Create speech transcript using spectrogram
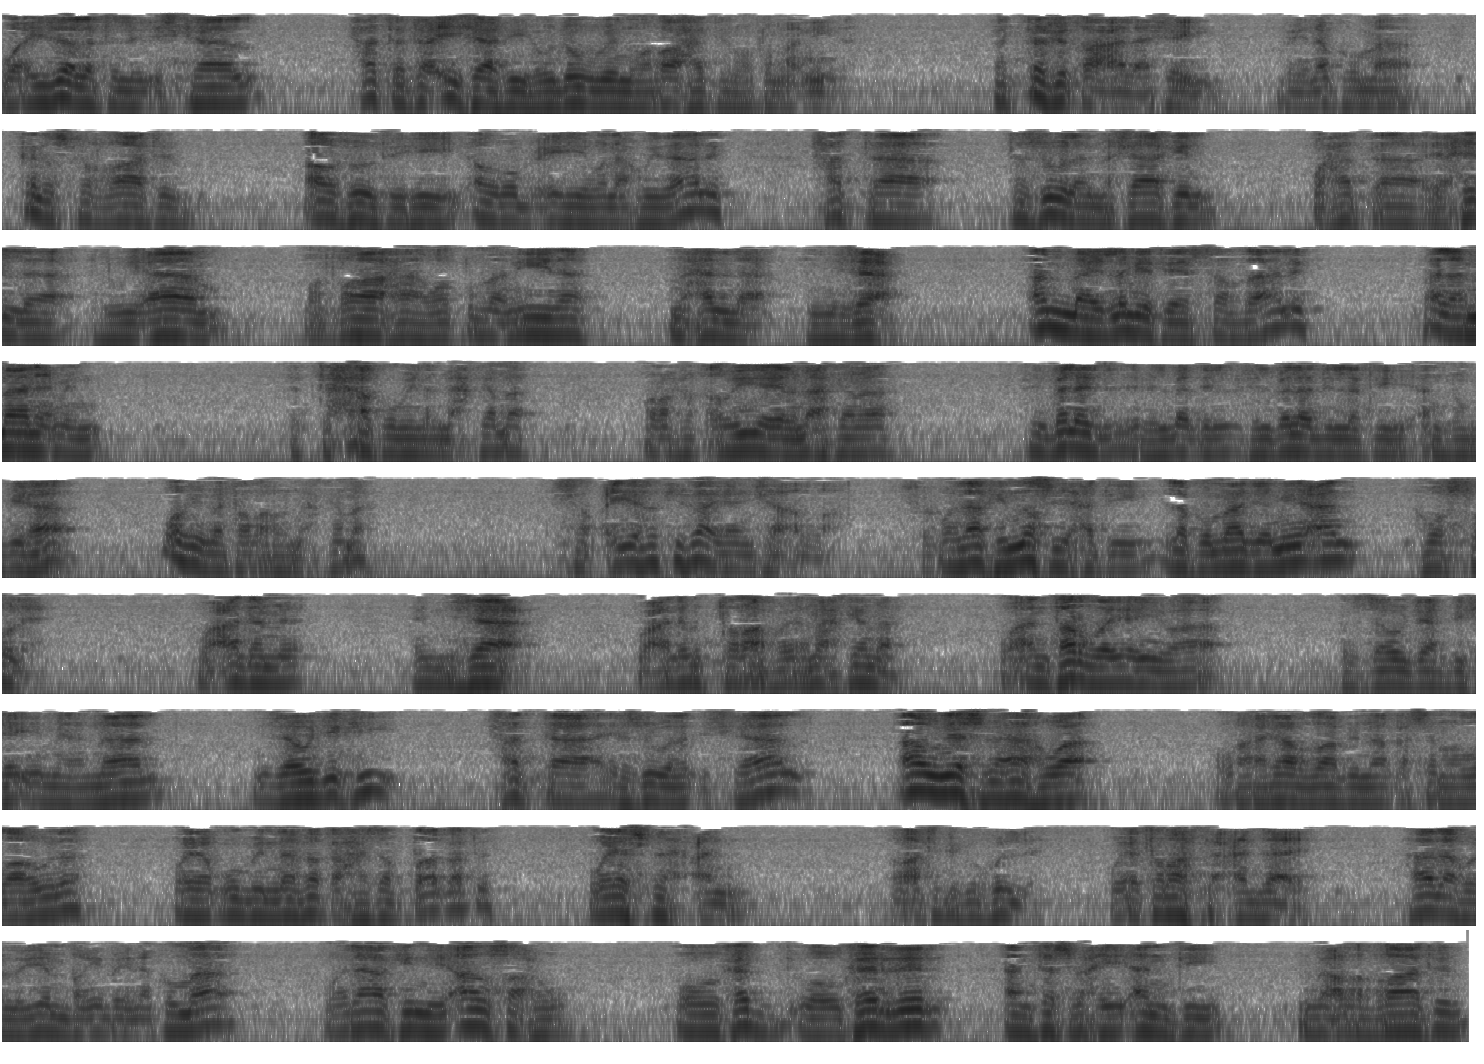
وإزالة للإشكال حتى تعيشا في هدوء وراحة وطمأنينة. فاتفقا على شيء بينكما كنصف الراتب أو ثلثه أو ربعه ونحو ذلك حتى تزول المشاكل وحتى يحل الوئام والراحة والطمأنينة محل النزاع. أما إن لم يتيسر ذلك فلا مانع من التحاكم إلى المحكمة ورفع قضية إلى المحكمة في البلد في البلد, في البلد التي أنتم بها وفيما تراه المحكمة الشرعية الكفاية إن شاء الله. ولكن نصيحتي لكما جميعا هو الصلح وعدم النزاع وعدم الترافع إلى المحكمة. وأن ترضي أيها الزوجة بشيء من المال لزوجك حتى يزول الإشكال أو يسمع هو ويرضى بما قسم الله له ويقوم بالنفقة حسب طاقته ويسمح عن راتبك كله ويترفع عن ذلك. هذا هو الذي ينبغي بينكما ولكني أنصح وأكرر أن تسمحي أنت ببعض الراتب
